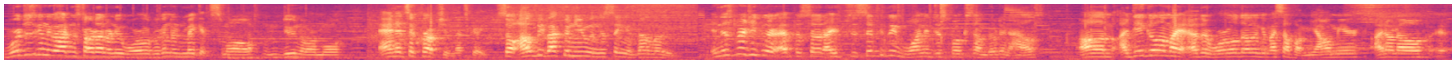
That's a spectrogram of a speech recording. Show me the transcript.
we're just gonna go ahead and start on a new world. We're gonna make it small and do normal. And it's a corruption, that's great. So I'll be back with you when this thing is done loading. In this particular episode, I specifically want to just focus on building a house. Um, I did go on my other world though and get myself a Meowmere. I don't know if,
